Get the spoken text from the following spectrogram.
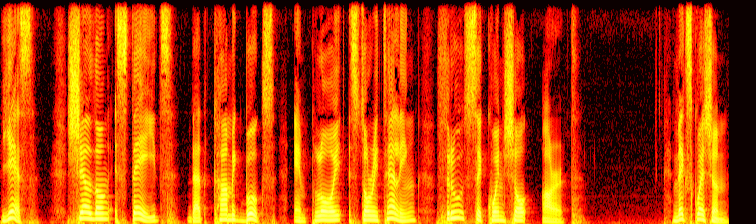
Yes, Sheldon states that comic books employ storytelling through sequential art. Next question.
